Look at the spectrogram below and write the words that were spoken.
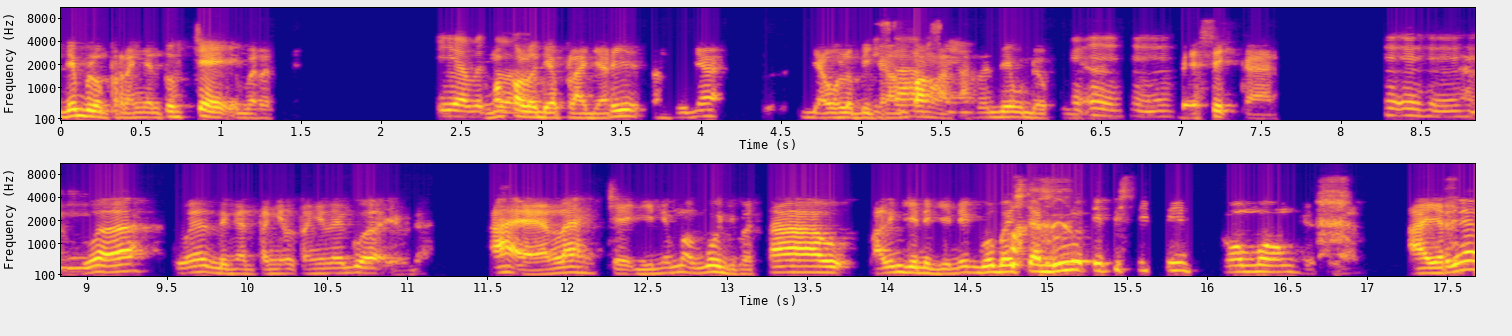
dia belum pernah nyentuh C ibaratnya iya betul cuma kalau dia pelajari tentunya jauh lebih Bisa gampang harusnya. lah karena dia udah punya mm -hmm. basic kan mm -hmm. nah, gue gue dengan tengil-tengilnya gue ya udah ah elah cek gini mah gue juga tahu paling gini-gini gue baca dulu tipis-tipis ngomong gitu kan akhirnya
